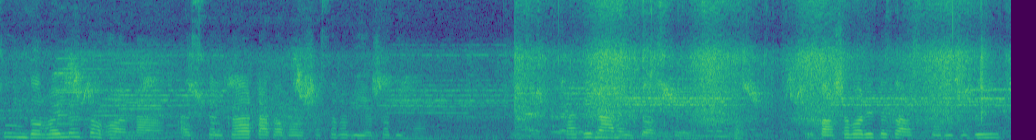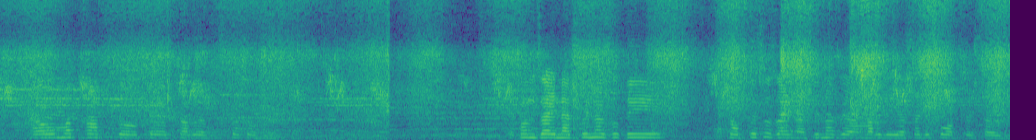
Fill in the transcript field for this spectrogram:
সুন্দর হইলেই তো হয় না। আজকালকার টাকা পয়সা ছাড়া বিয়ে শাদি হয় না। তাকে না নিতে আসে। বাসা বাড়িতে কাজ করি, যদি তাও আমার থাকতো, তো একটা ব্যবস্থা তো হয়েছে এখন যাই না কিনা যদি সব কিছু যাই না কিনা যে আমার বিয়ে শাদী করতে চাইব।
